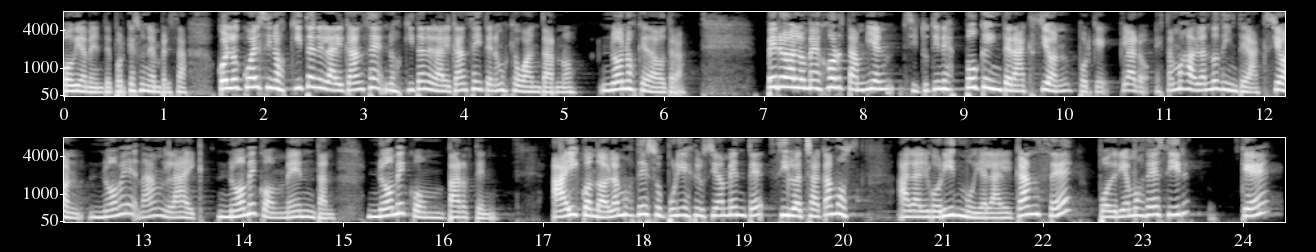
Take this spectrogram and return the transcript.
obviamente, porque es una empresa. Con lo cual, si nos quitan el alcance, nos quitan el alcance y tenemos que aguantarnos. No nos queda otra. Pero a lo mejor también, si tú tienes poca interacción, porque claro, estamos hablando de interacción, no me dan like, no me comentan, no me comparten. Ahí cuando hablamos de eso pura y exclusivamente, si lo achacamos al algoritmo y al alcance, podríamos decir que,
